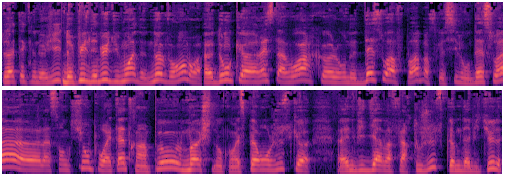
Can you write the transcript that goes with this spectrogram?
de la technologie, depuis le début du mois de novembre. Euh, donc euh, reste à voir que l'on ne déçoive pas, parce que si l'on déçoit, la sanction pourrait être un peu moche. Donc en espérant juste que Nvidia va faire tout juste, comme d'habitude.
